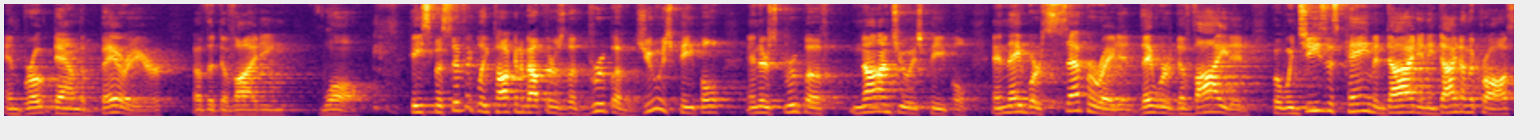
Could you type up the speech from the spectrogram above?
and broke down the barrier of the dividing wall. He's specifically talking about there's the group of Jewish people and there's a group of non-Jewish people and they were separated, they were divided. But when Jesus came and died and he died on the cross,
